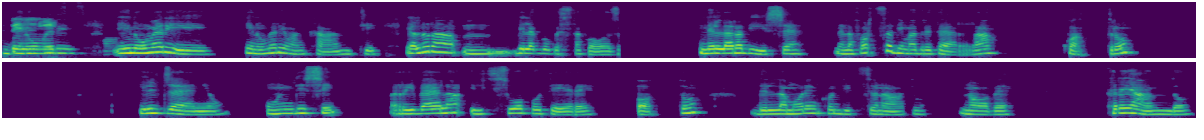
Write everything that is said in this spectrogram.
i, numeri, i, numeri, i, numeri, mancanti. E allora mh, vi leggo questa cosa. Nella radice, nella forza di madre terra, 4, il genio, 11, rivela il suo potere, 8, dell'amore incondizionato, 9, creando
